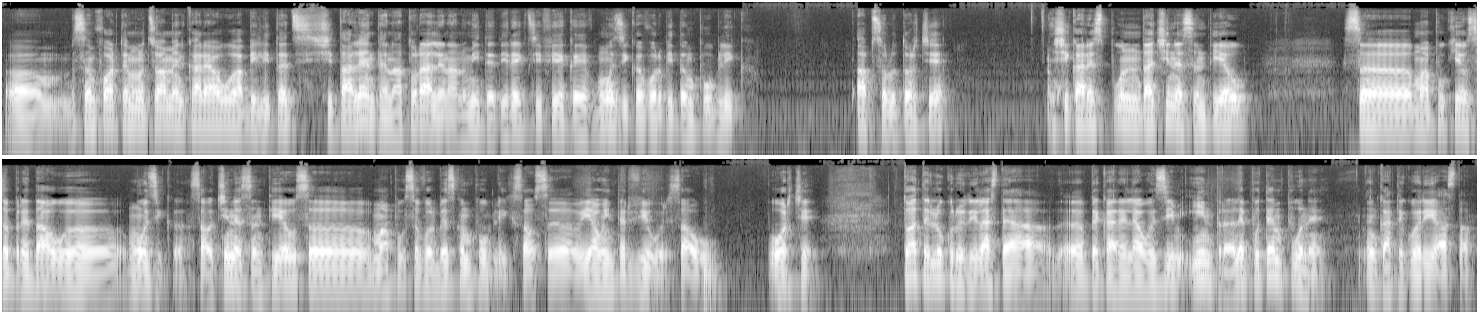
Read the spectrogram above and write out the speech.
Um, sunt foarte mulți oameni care au abilități și talente naturale în anumite direcții, fie că e muzică, vorbit în public, absolut orice, și care spun, dar cine sunt eu să mă apuc eu să predau uh, muzică sau cine sunt eu să mă apuc să vorbesc în public sau să iau interviuri sau orice. Toate lucrurile astea uh, pe care le auzim intră, le putem pune în categoria asta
